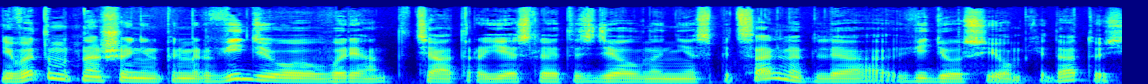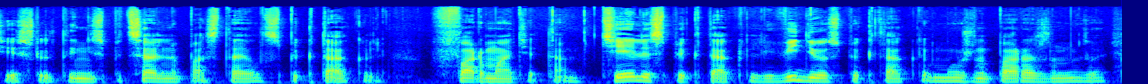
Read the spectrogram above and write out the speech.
И в этом отношении, например, видео вариант театра, если это сделано не специально для видеосъемки, да, то есть если ты не специально поставил спектакль в формате там телеспектакля или видеоспектакля, можно по-разному назвать, а,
